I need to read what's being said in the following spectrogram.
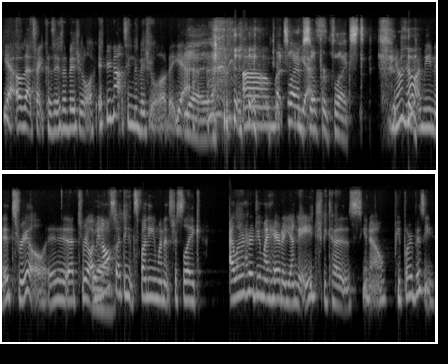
yeah oh that's right because there's a visual if you're not seeing the visual of it yeah yeah, yeah. um, that's why i'm yes. so perplexed no, no. I mean, it's real. It, that's real. I yeah. mean, also, I think it's funny when it's just like I learned how to do my hair at a young age because you know people are busy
